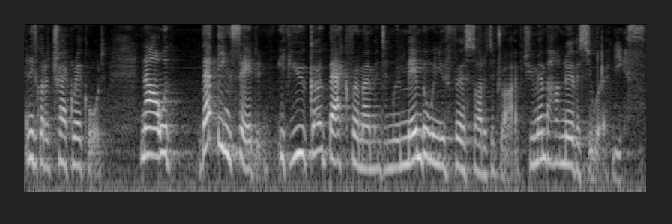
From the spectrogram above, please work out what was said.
and he's got a track record. Now, with that being said, if you go back for a moment and remember when you first started to drive, do you remember how nervous you were? Yes.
